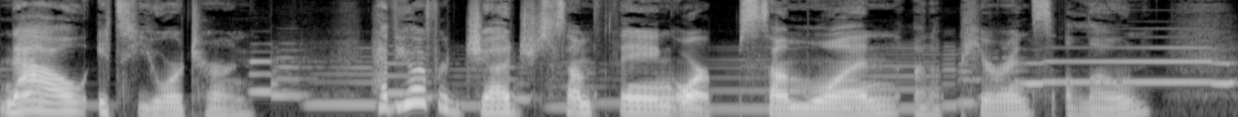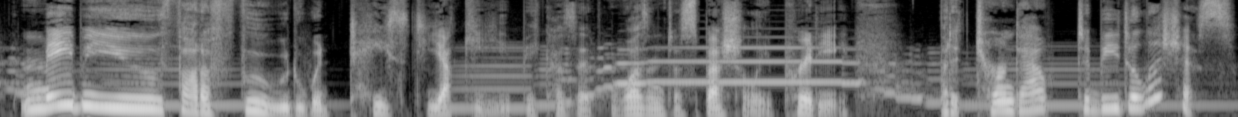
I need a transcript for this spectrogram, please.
Now it's your turn. Have you ever judged something or someone on appearance alone? Maybe you thought a food would taste yucky because it wasn't especially pretty, but it turned out to be delicious.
